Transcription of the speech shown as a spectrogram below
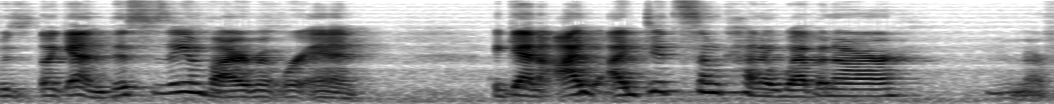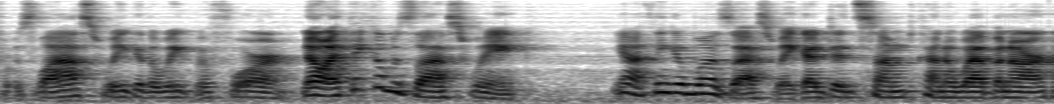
was again, this is the environment we're in. Again, I, I did some kind of webinar. I remember if it was last week or the week before. No, I think it was last week. Yeah, I think it was last week. I did some kind of webinar.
